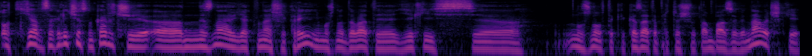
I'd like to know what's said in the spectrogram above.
От я взагалі, чесно кажучи, е, не знаю, як в нашій країні можна давати якісь, е, ну знов таки казати про те, що там базові навички,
